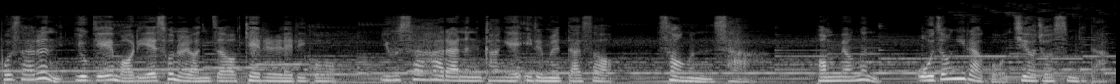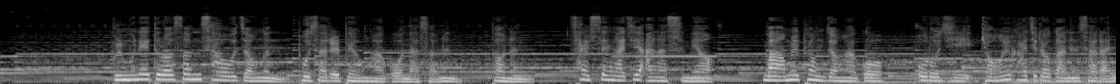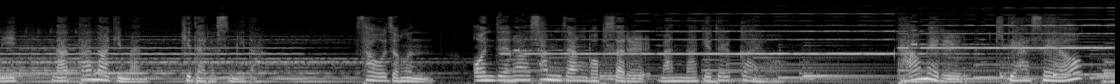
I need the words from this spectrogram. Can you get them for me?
보살은 요괴의 머리에 손을 얹어 개를 내리고 유사하라는 강의 이름을 따서 성은 사, 법명은 오정이라고 지어주었습니다. 불문에 들어선 사오정은 보살을 배웅하고 나서는 더는 살생하지 않았으며 마음을 평정하고 오로지 경을 가지러 가는 사람이 나타나기만 기다렸습니다. 사오정은 언제나 삼장 법사를 만나게 될까요? 다음 회를 기대하세요.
